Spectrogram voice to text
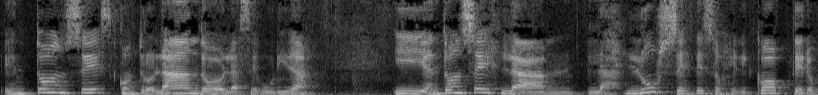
Entonces, controlando la seguridad. Y entonces la, las luces de esos helicópteros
